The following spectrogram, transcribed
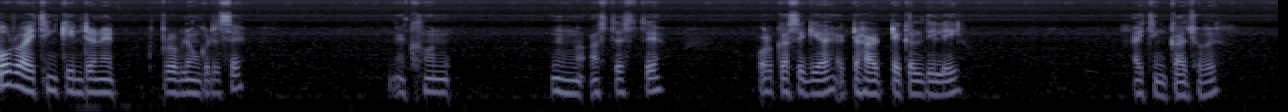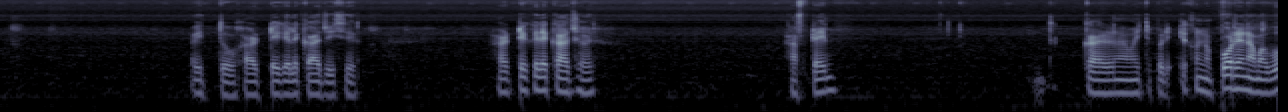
ওরও আই থিঙ্ক ইন্টারনেট প্রবলেম করেছে এখন আস্তে আস্তে ওর কাছে গিয়া একটা হার্ড টেকেল দিলেই আই থিঙ্ক কাজ হবে। এই তো হার্ড টেকেলে কাজ হয়েছে হার্ড টেকেলে কাজ হয়। হাফ টাইম কার নামাইতে পারি? এখন পরে নামাবো।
